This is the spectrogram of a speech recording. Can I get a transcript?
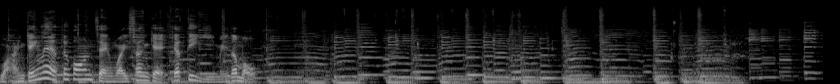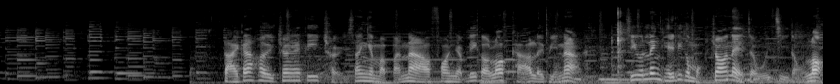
環境咧都乾淨衛生嘅，一啲異味都冇。大家可以將一啲隨身嘅物品啊放入呢個 locker 裏邊啦，只要拎起呢個木樁咧就會自動 lock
